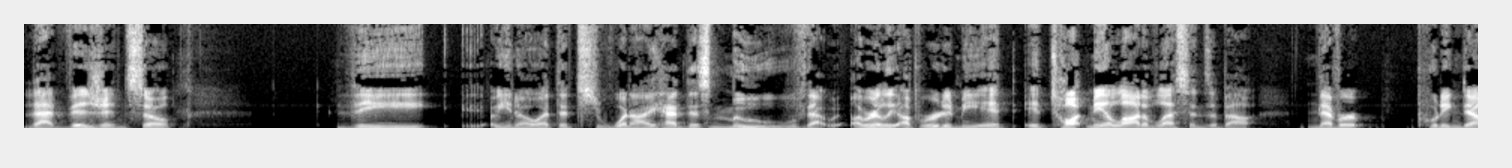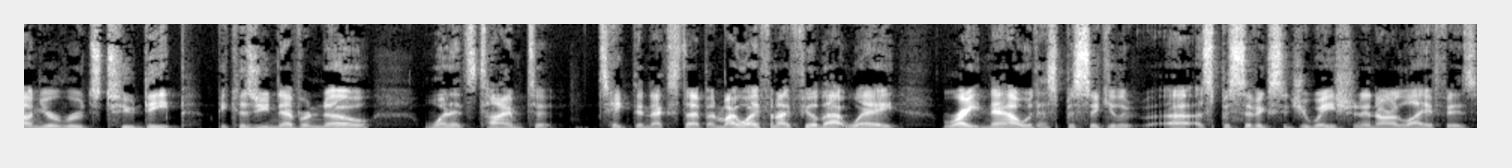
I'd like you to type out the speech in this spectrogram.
that vision. So the you know at the when I had this move that really uprooted me, it it taught me a lot of lessons about never putting down your roots too deep because you never know when it's time to take the next step. And my wife and I feel that way right now with a specific uh, a specific situation in our life is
